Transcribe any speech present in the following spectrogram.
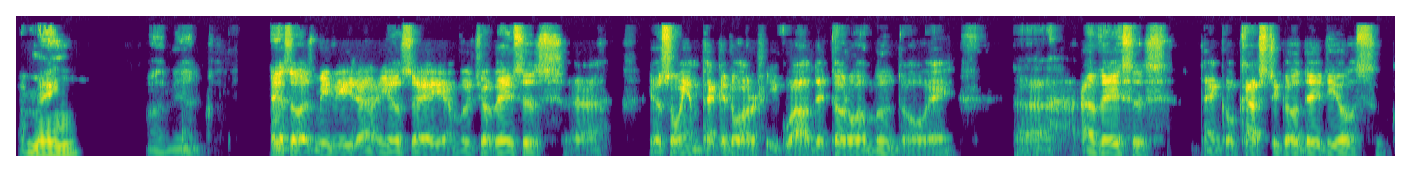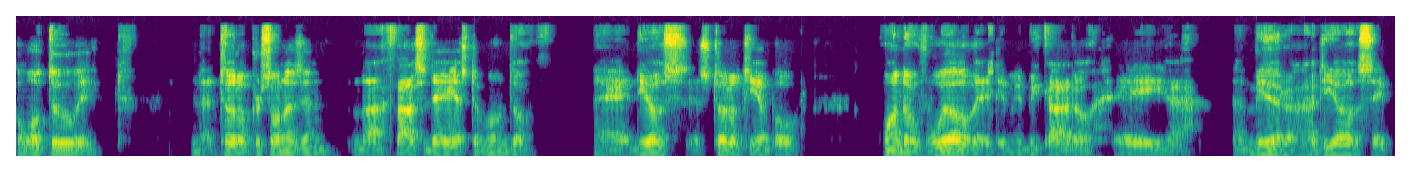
Amén. Amén. Eso es mi vida. Yo sé, muchas veces uh, yo soy un pecador igual de todo el mundo y uh, a veces tengo castigo de Dios, como tú y todas personas en la faz de este mundo. Eh, Dios es todo el tiempo cuando vuelve de mi pecado y mira a Dios y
